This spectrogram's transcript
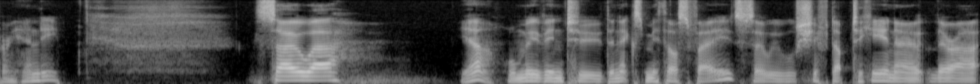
Very handy. So, uh, yeah, we'll move into the next mythos phase. So we will shift up to here now. There are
